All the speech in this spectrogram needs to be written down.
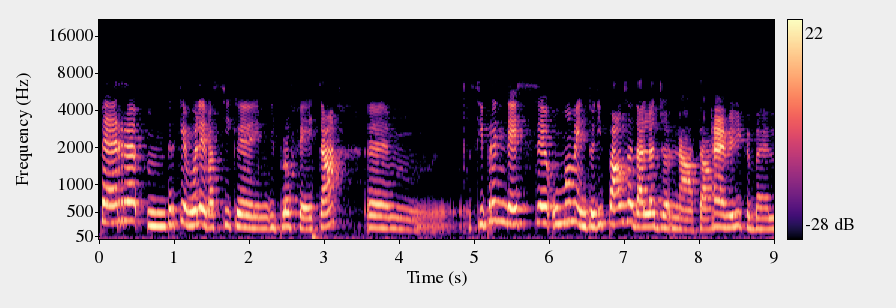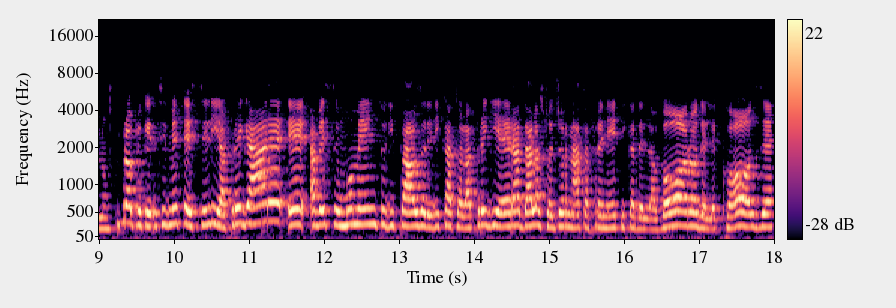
per, mh, perché voleva sì che il profeta ehm, si prendesse un momento di pausa dalla giornata. Eh, vedi che bello. Proprio che si mettesse lì a pregare e avesse un momento di pausa dedicato alla preghiera dalla sua giornata frenetica del lavoro, delle cose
